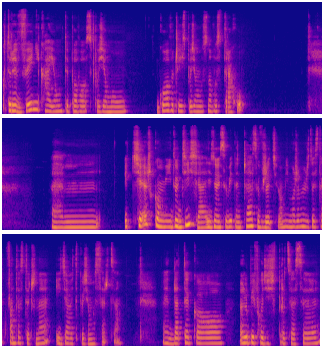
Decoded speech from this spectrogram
które wynikają typowo z poziomu głowy, czyli z poziomu znowu strachu. Um, i ciężko mi do dzisiaj wziąć sobie ten czas w życiu, mimo że wiem, że to jest tak fantastyczne i działać z poziomu serca. E, dlatego lubię wchodzić w procesy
